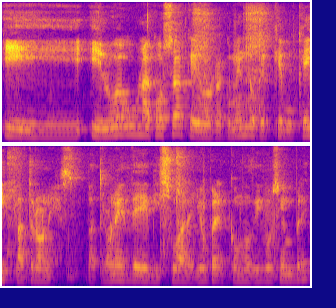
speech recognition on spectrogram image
Y, luego una cosa que os recomiendo que es que busquéis patrones, patrones de visuales. Yo, como digo siempre,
